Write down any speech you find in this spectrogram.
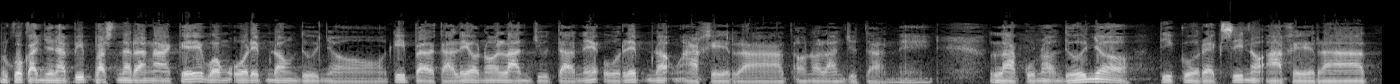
mergo kanjeng Nabi pas nerangake wong urip nang donya iki bakale ana lanjutane urip nang akhirat ana lanjutane. Laku nang donya dikoreksi nang akhirat.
